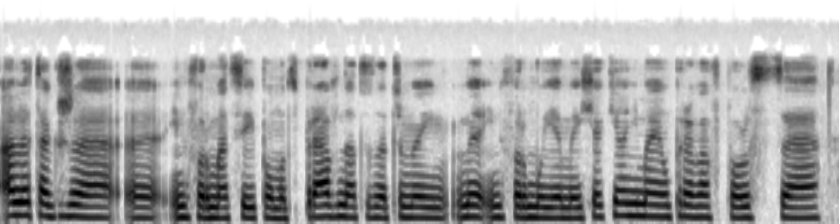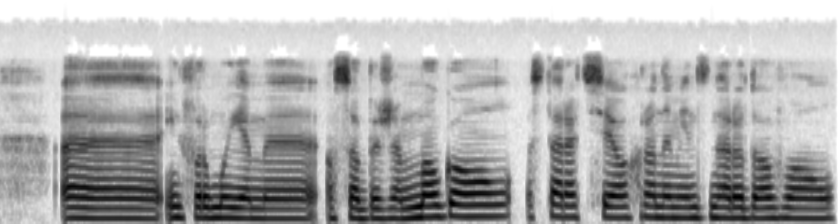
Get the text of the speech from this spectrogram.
ale także e, informacje i pomoc prawna, to znaczy my, my informujemy ich, jakie oni mają prawa w Polsce, e, informujemy osoby, że mogą starać się o ochronę międzynarodową,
